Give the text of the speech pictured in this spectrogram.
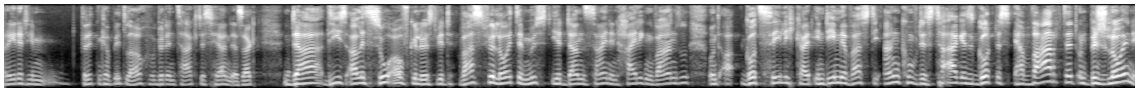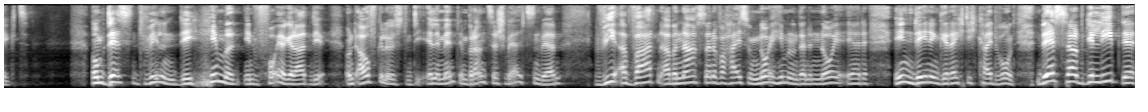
redet im dritten Kapitel auch über den Tag des Herrn. Er sagt, da dies alles so aufgelöst wird, was für Leute müsst ihr dann sein in heiligen Wandel und Gottseligkeit, indem ihr was die Ankunft des Tages Gottes erwartet und beschleunigt, um dessen Willen die Himmel in Feuer geraten und aufgelöst und die Elemente im Brand zerschmelzen werden wir erwarten aber nach seiner Verheißung neue Himmel und eine neue Erde, in denen Gerechtigkeit wohnt. Deshalb, Geliebte,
